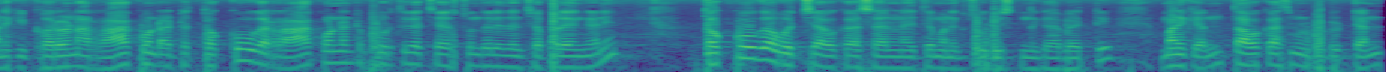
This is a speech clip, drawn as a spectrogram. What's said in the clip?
మనకి కరోనా రాకుండా అంటే తక్కువగా రాకుండా అంటే పూర్తిగా చేస్తుందో లేదని చెప్పలేం కానీ తక్కువగా వచ్చే అవకాశాలను అయితే మనకు చూపిస్తుంది కాబట్టి మనకి ఎంత అవకాశం ఇప్పుడు టెన్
